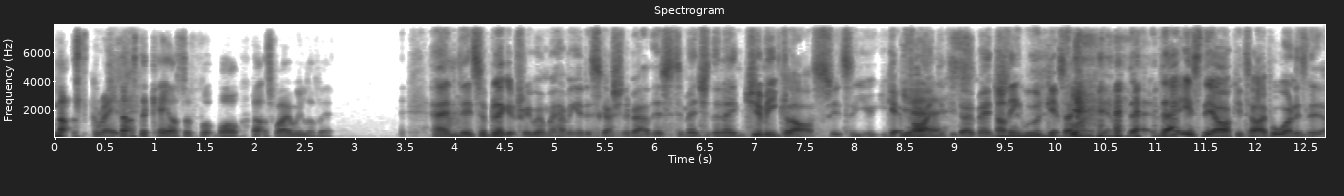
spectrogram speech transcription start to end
That's great. That's the chaos of football. That's why we love it. And it's obligatory when we're having a discussion about this to mention the name Jimmy Glass. It's you, you get yes. fined if you don't mention. I think it. we would get so fined. Yeah, that, that is the archetypal one, isn't it?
